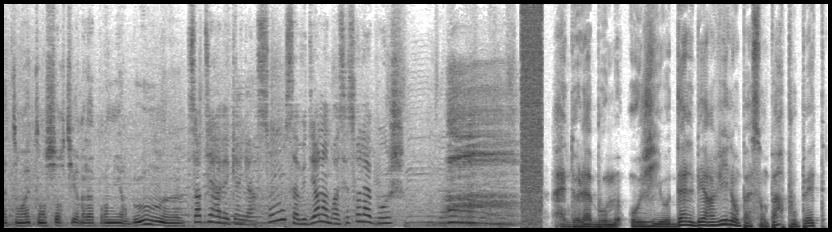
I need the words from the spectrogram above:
Attends, attends, sortir à la première boum. euh, Sortir avec un garçon, ça veut dire l'embrasser sur la bouche. De la boum au JO d'Albertville en passant par Poupette,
